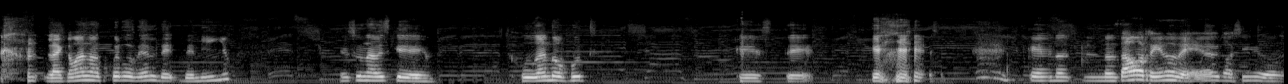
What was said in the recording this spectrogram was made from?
La que más me acuerdo de él de, de niño es una vez que jugando foot que este que, que nos, nos estábamos riendo de él, algo así. o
